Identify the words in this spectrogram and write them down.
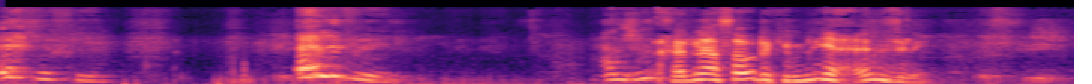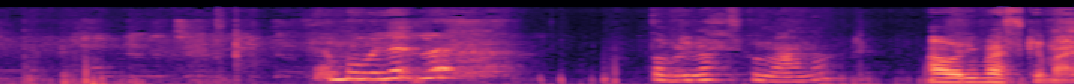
احلفي احلفي عن جد؟ خليني أصورك منيح انزلي. أما لا لا. طب ريما تكون معنا؟ أو ريماس كمان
